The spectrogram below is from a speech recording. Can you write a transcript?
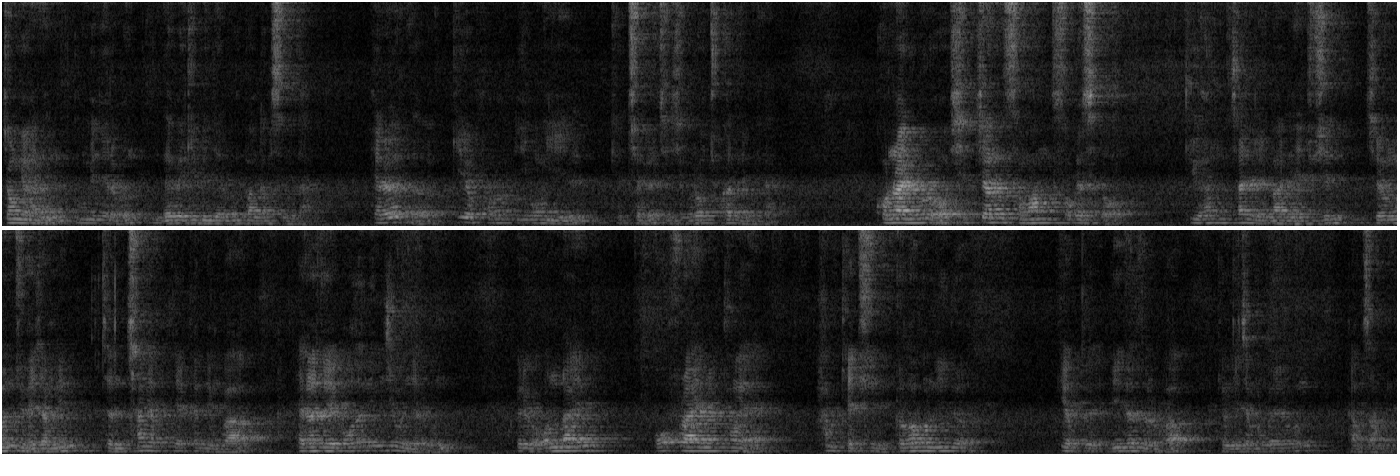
존경하는 국민 여러분, 내외 기민 여러분 반갑습니다. 헤럴드 포럼 2021 개최를 진심으로 축하드립니다. 코로나19로 쉽지 않은 상황 속에서도 귀한 자리를 마련해 주신 정원주 회장님, 전창엽 대표님과 헤럴드의 모든 임직원 여러분, 그리고 온라인, 오프라인을 통해 함께 주신 글로벌 리더, 기업들, 리더들과 경제 전문가 여러분, 감사합니다.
